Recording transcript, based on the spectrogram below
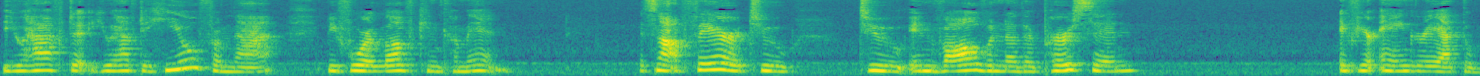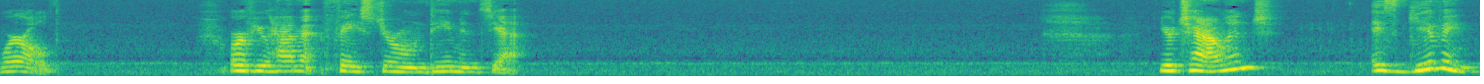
You have to you have to heal from that before love can come in. It's not fair to to involve another person if you're angry at the world or if you haven't faced your own demons yet. Your challenge is giving.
